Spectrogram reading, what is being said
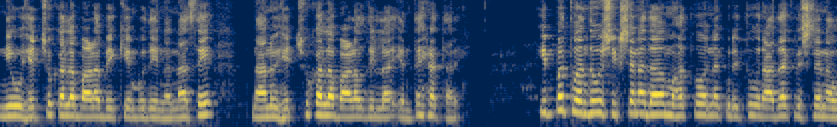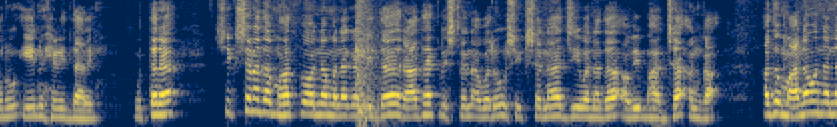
ನೀವು ಹೆಚ್ಚು ಕಾಲ ಬಾಳಬೇಕೆಂಬುದೇ ನನ್ನ ಆಸೆ. ನಾನು ಹೆಚ್ಚು ಕಾಲ ಬಾಳೋದಿಲ್ಲ ಅಂತ ಹೇಳ್ತಾರೆ. ಇಪ್ಪತ್ತೊಂದು ಶಿಕ್ಷಣದ ಮಹತ್ವವನ್ನು ಕುರಿತು ರಾಧಾಕೃಷ್ಣನ್ ಅವರು ಏನು ಹೇಳಿದ್ದಾರೆ? ಉತ್ತರ ಶಿಕ್ಷಣದ ಮಹತ್ವವನ್ನು ಮನಗಂಡಿದ್ದ ರಾಧಾಕೃಷ್ಣನ್ ಅವರು ಶಿಕ್ಷಣ ಜೀವನದ ಅವಿಭಾಜ್ಯ ಅಂಗ. ಅದು ಮಾನವನನ್ನ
